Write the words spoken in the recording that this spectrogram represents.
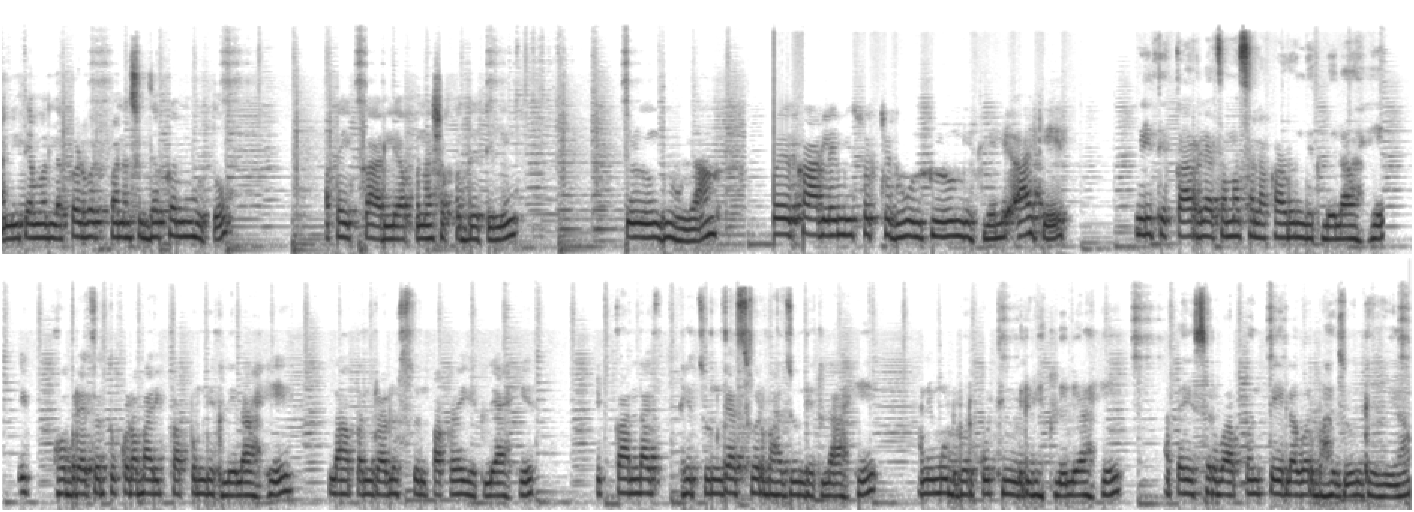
आणि त्यामधला कडवटपणा सुद्धा कमी होतो. आता एक कारले आपण अशा पद्धतीने पिळून घेऊया. कारले मी स्वच्छ धुवून पिळून घेतलेले आहेत. मी इथे कारल्याचा मसाला काढून घेतलेला आहे. एक खोबऱ्याचा तुकडा बारीक कापून घेतलेला आहे. दहा पंधरा लसूण पाकळ्या घेतल्या आहेत. एक कांदा ठेचून गॅसवर भाजून घेतला आहे आणि मुठभर कोथिंबीर घेतलेली आहे. आता हे सर्व आपण तेलावर भाजून घेऊया.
